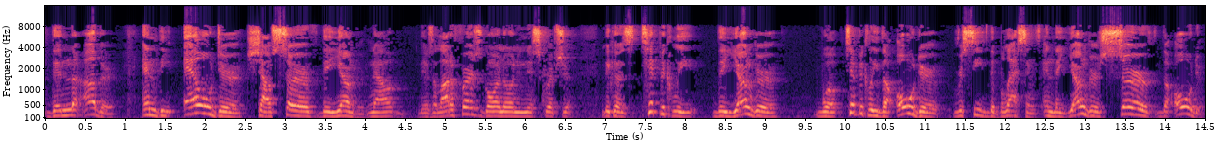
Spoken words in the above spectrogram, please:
than the other, and the elder shall serve the younger. Now, there's a lot of firsts going on in this scripture because typically the younger well, typically the older receive the blessings and the younger serve the older.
